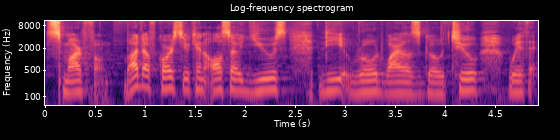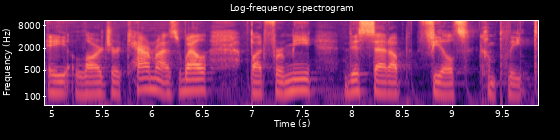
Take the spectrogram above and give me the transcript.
smartphone. But of course, you can also use the Rode Wireless Go 2 with a larger camera as well. But for me, this setup feels complete.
